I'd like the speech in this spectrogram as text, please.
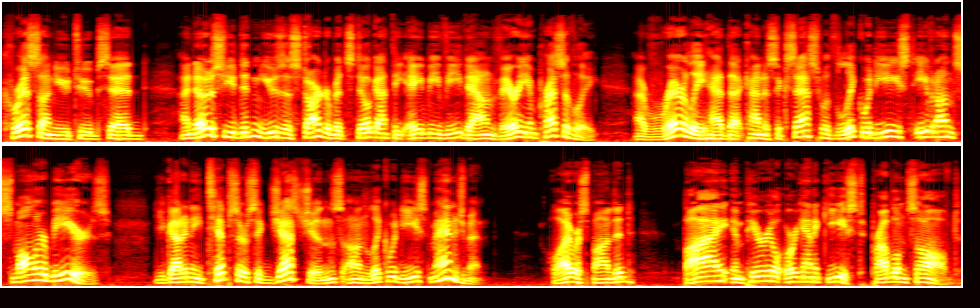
Chris on YouTube said, I noticed you didn't use a starter but still got the ABV down very impressively. I've rarely had that kind of success with liquid yeast, even on smaller beers. You got any tips or suggestions on liquid yeast management? Well, I responded, buy Imperial Organic Yeast. Problem solved.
